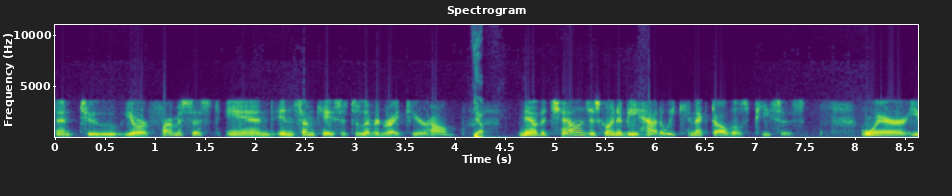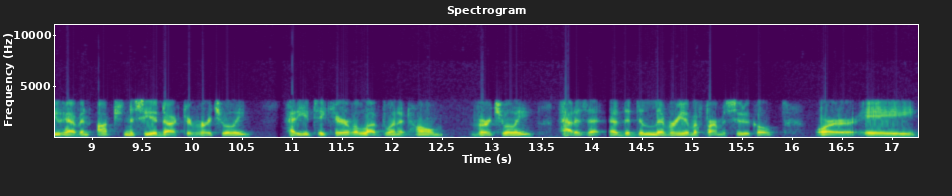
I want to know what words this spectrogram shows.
sent to your pharmacist and, in some cases, delivered right to your home. Yep. Now, the challenge is going to be how do we connect all those pieces where you have an option to see a doctor virtually? How do you take care of a loved one at home virtually? How does that, uh, the delivery of a pharmaceutical or a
